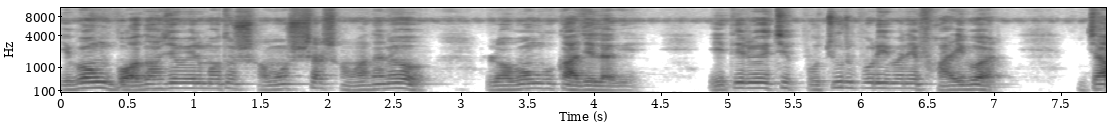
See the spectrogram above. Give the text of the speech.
এবং বদহজমের মতো সমস্যা সমাধানেও লবঙ্গ কাজে লাগে। এতে রয়েছে প্রচুর পরিমাণে ফাইবার, যা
